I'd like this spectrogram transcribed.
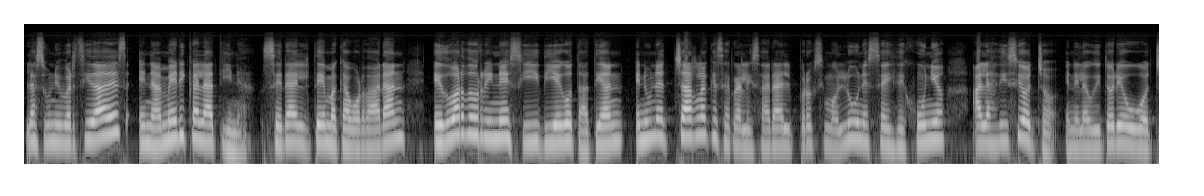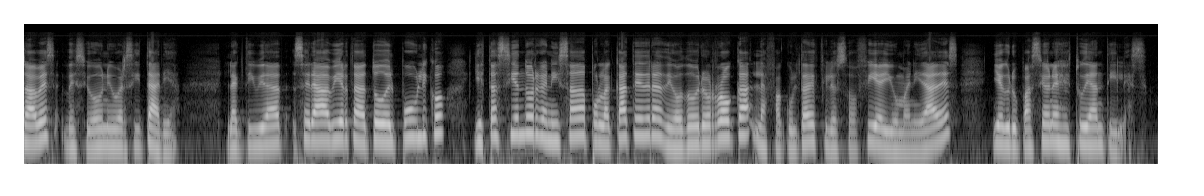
Las universidades en América Latina será el tema que abordarán Eduardo Rinesi y Diego Tatián en una charla que se realizará el próximo lunes 6 de junio a las 18 en el Auditorio Hugo Chávez de Ciudad Universitaria. La actividad será abierta a todo el público y está siendo organizada por la Cátedra de Odoro Roca, la Facultad de Filosofía y Humanidades y agrupaciones estudiantiles.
